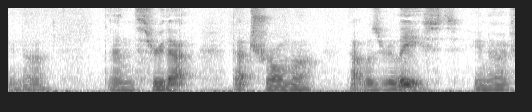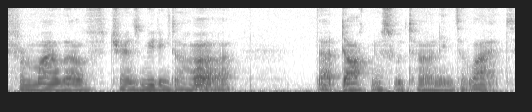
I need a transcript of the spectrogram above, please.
you know, and through that that trauma that was released, you know, from my love transmuting to her, that darkness would turn into light.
